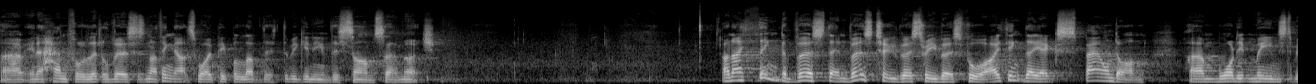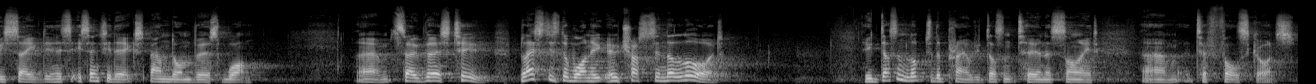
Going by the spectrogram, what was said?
uh, in a handful of little verses. And I think that's why people love the, the beginning of this psalm so much. And I think the verse then, verse 2, verse 3, verse 4, I think they expound on um, what it means to be saved. And essentially, they expand on verse 1. Um, so, verse 2 Blessed is the one who, who trusts in the Lord, who doesn't look to the proud, who doesn't turn aside um, to false gods.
